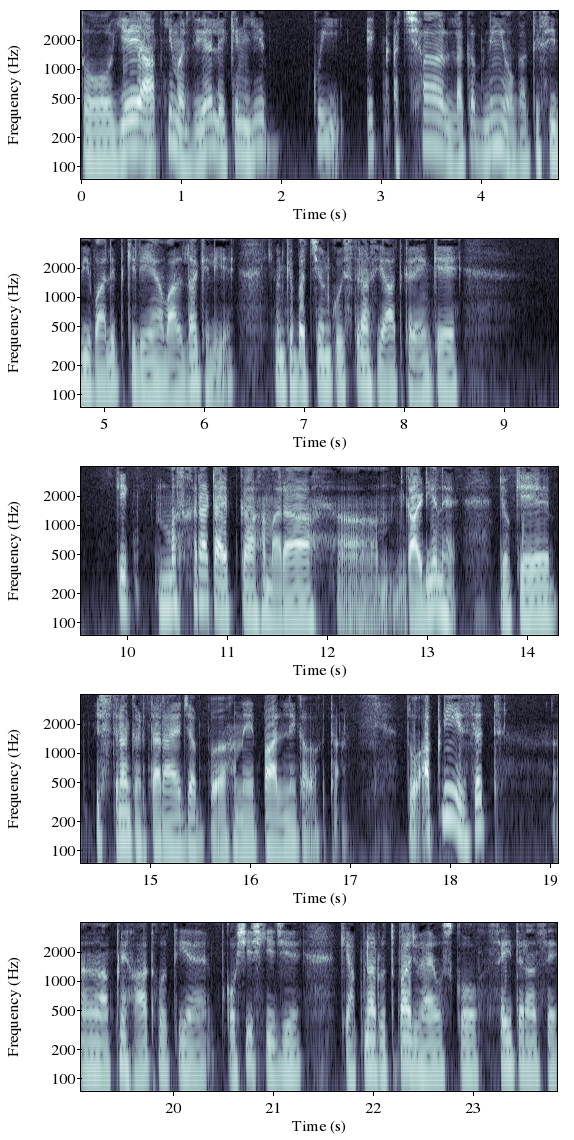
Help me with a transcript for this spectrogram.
تو یہ آپ کی مرضی ہے، لیکن یہ کوئی ایک اچھا لقب نہیں ہوگا کسی بھی والد کے لیے یا والدہ کے لیے کہ ان کے بچے ان کو اس طرح سے یاد کریں کہ کہ مسخرہ ٹائپ کا ہمارا گارڈین ہے جو کہ اس طرح کرتا رہا ہے جب ہمیں پالنے کا وقت تھا۔ تو اپنی عزت اپنے ہاتھ ہوتی ہے، کوشش کیجیے کہ اپنا رتبہ جو ہے اس کو صحیح طرح سے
